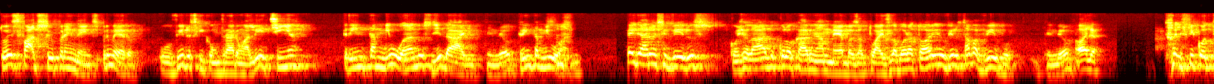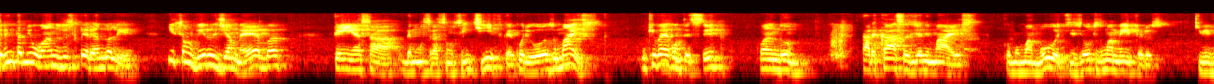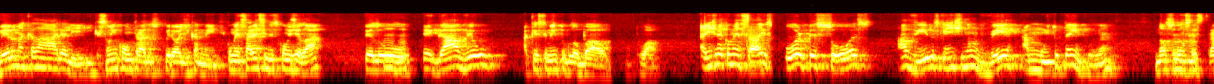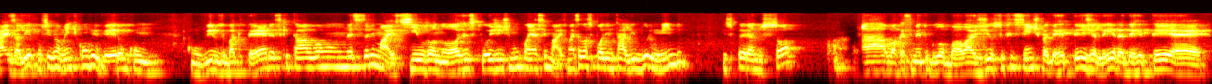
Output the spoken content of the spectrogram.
dois fatos surpreendentes. Primeiro, o vírus que encontraram ali tinha 30 mil anos de idade, entendeu? 30 mil anos. Pegaram esse vírus congelado, colocaram em amebas atuais de laboratório e o vírus estava vivo, entendeu? Olha. Então ele ficou 30 mil anos esperando ali. Isso é um vírus de ameba tem essa demonstração científica, é curioso, mas o que vai acontecer quando carcaças de animais, como mamutes e outros mamíferos, que viveram naquela área ali e que são encontrados periodicamente, começarem a se descongelar pelo uhum. negável aquecimento global atual? A gente vai começar tá. a expor pessoas a vírus que a gente não vê há muito tempo, né? Nossos uhum. ancestrais ali possivelmente conviveram com com vírus e bactérias que estavam nesses animais. Tinham zoonoses que hoje a gente não conhece mais, mas elas podem estar ali dormindo, esperando só a, o aquecimento global agir o suficiente para derreter geleira, derreter é,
